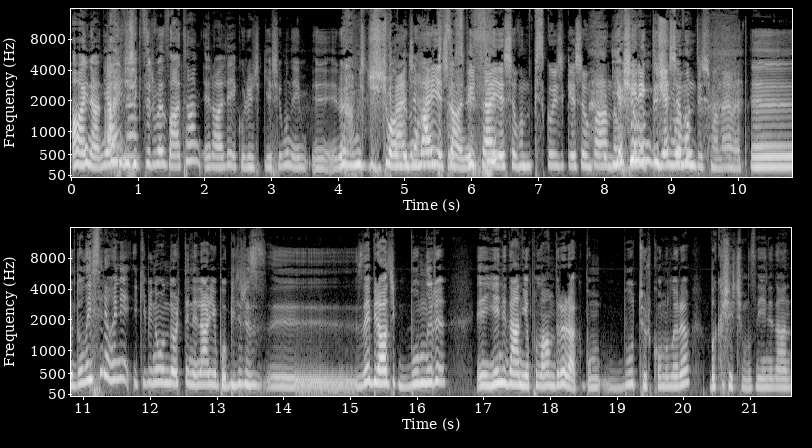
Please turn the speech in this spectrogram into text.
Aynen yani Aynen. biriktirme zaten herhalde ekolojik yaşamın en, e, en önemli düşmanlarından Bence her bir yaşam, tanesi. spiritüel yaşamın, psikolojik yaşam falan da. Yaşamın düşmanı. Yaşamın düşmanı evet. E, dolayısıyla hani 2014'te neler yapabiliriz e, ve birazcık bunları e, yeniden yapılandırarak bu, bu tür konulara bakış açımızı yeniden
